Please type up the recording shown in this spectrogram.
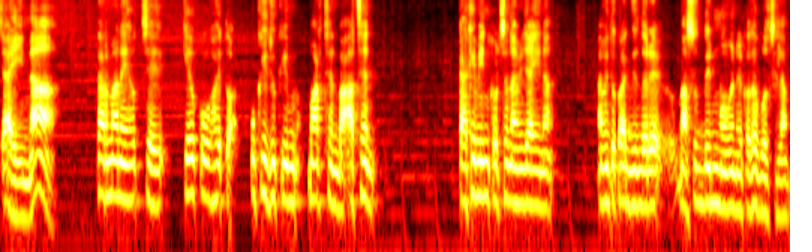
চাই না। তার মানে হচ্ছে কেউ কেউ হয়তো উকিঝুঁকি মারছেন বা আছেন। কাকে মিন করছেন আমি জানি না। আমি তো কয়েকদিন ধরে মাসুদ্দিন মোমেনের কথা বলছিলাম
